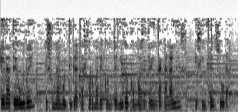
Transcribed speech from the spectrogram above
EDATV es una multiplataforma de contenido con más de 30 canales y sin censura.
